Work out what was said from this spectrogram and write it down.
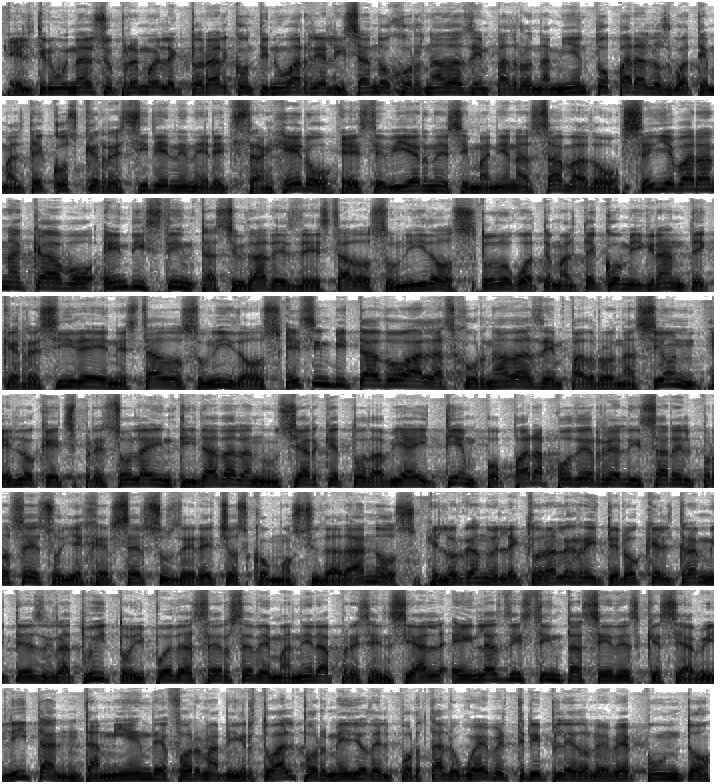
El Tribunal Supremo Electoral continúa realizando jornadas de empadronamiento para los guatemaltecos que residen en el extranjero. Este viernes y mañana sábado se llevarán a cabo en distintas ciudades de Estados Unidos. Todo guatemalteco migrante que reside en Estados Unidos es invitado a las jornadas de empadronación. Es lo que expresó la entidad al anunciar que todavía hay tiempo para poder realizar el proceso y ejercer sus derechos como ciudadanos. El órgano electoral reiteró que el trámite es gratuito y puede hacerse de manera presencial en las distintas sedes que se habilitan, también de forma virtual por medio del portal web www.tse.org.gt,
